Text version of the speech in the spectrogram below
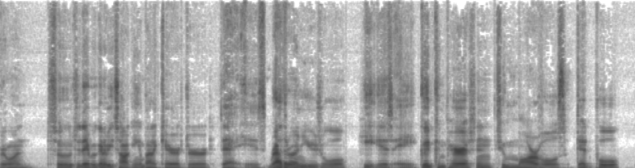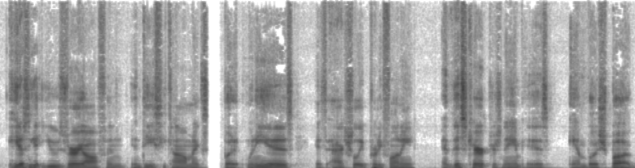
everyone. So, today we're going to be talking about a character that is rather unusual. He is a good comparison to Marvel's Deadpool. He doesn't get used very often in DC Comics, but when he is, it's actually pretty funny. And this character's name is Ambush Bug.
